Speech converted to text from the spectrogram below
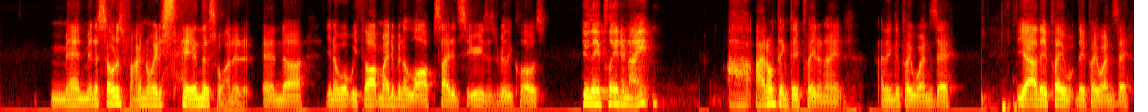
man, Minnesota's finding a way to stay in this one, and, and uh, you know what we thought might have been a lopsided series is really close. Do they play tonight? Uh, I don't think they play tonight. I think they play Wednesday. Yeah, they play they play Wednesday.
